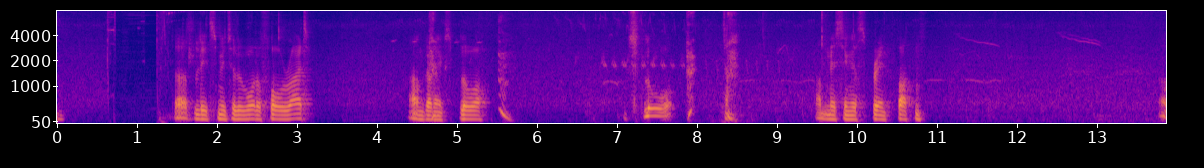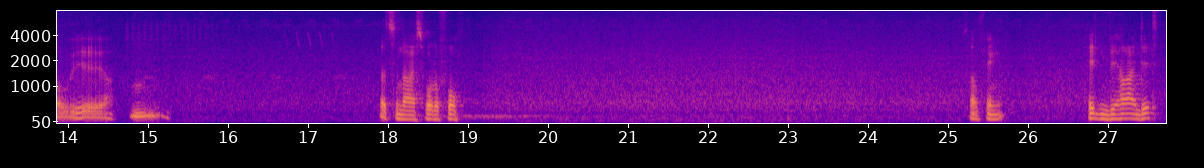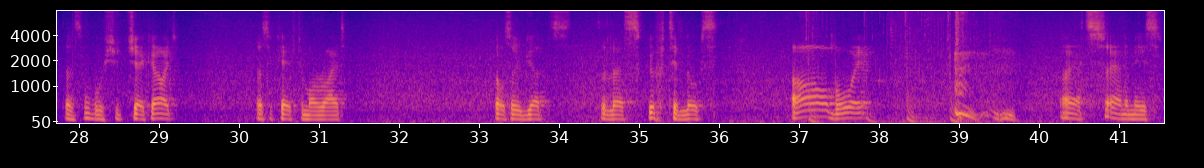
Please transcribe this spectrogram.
That leads me to the waterfall, right? I'm gonna explore. Explore. I'm missing a sprint button. Oh yeah. Hmm. That's a nice waterfall. Something hidden behind it. That's what we should check out. There's a cave to my right. Also get the less good it looks. Oh boy. That's enemies.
